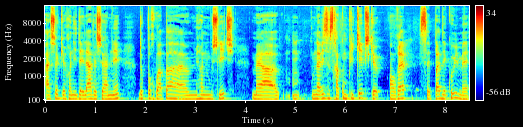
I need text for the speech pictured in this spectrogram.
à ceux que Ronnie Della avait su amener. Donc, pourquoi pas euh, Miran Muslic mais à m- mon avis, ce sera compliqué puisque en vrai, c'est pas des couilles, mais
